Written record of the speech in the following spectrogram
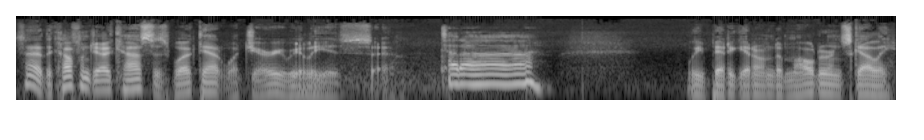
so, the Coffin Joe cast has worked out what Jerry really is. So, Ta da! we better get on to Mulder and Scully.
